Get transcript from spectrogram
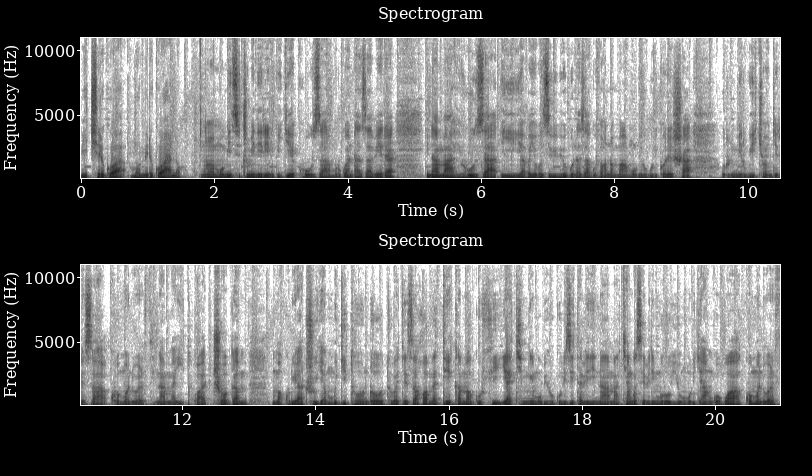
bicirwa mu mirwano. Mu minsi cumi n'irindwi igiye kuza mu rwanda hazabera inama ihuza abayobozi b'ibihugu na za guverinoma mu bihugu bikoresha ururimi rw'icyongereza commonwealth inama yitwa cogam mu makuru yacu ya mu gitondo tubagezaho amateka magufi ya kimwe mu bihugu bizitabira inama cyangwa se biri muri uyu muryango wa commonwealth.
